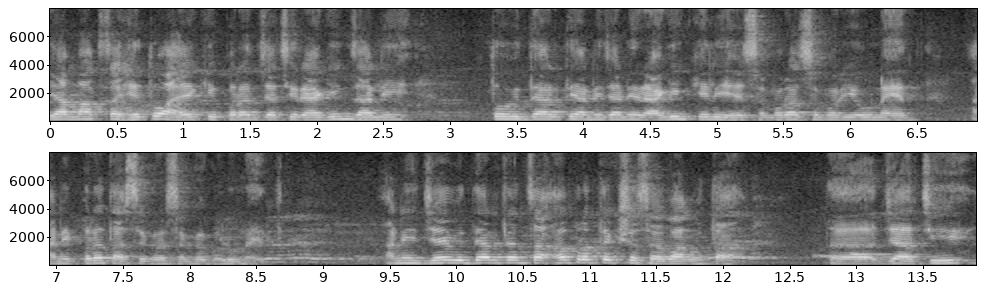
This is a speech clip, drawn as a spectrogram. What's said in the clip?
या मागचा हेतू आहे की परत ज्याची रॅगिंग झाली तो विद्यार्थी आणि ज्यांनी रॅगिंग केली हे समोरासमोर येऊ नयेत आणि परत असे प्रसंग घडू नयेत. आणि ज्या विद्यार्थ्यांचा अप्रत्यक्ष सहभाग होता तर ज्याची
